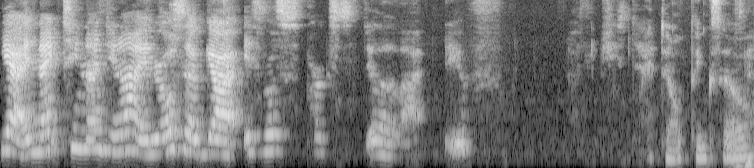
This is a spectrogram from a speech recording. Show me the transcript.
yeah. In 1999, Rosa got is Rosa Parks still alive? I think she's dead. I don't think so.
